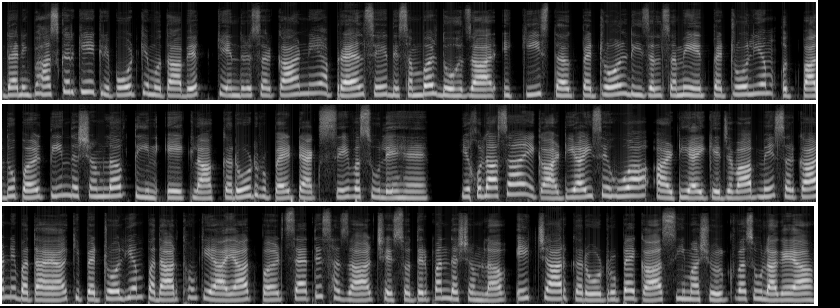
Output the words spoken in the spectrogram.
दैनिक भास्कर की एक रिपोर्ट के मुताबिक केंद्र सरकार ने अप्रैल से दिसंबर 2021 तक पेट्रोल, डीजल समेत पेट्रोलियम उत्पादों पर तीन दशमलव तीन एक लाख करोड़ रुपए टैक्स से वसूले हैं। ये खुलासा एक आरटीआई से हुआ। आरटीआई के जवाब में सरकार ने बताया कि पेट्रोलियम पदार्थों के आयात पर सैंतीस हज़ार छः सौ तिरपन दशमलव एक चार करोड़ रुपए का सीमा शुल्क वसूला गया,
